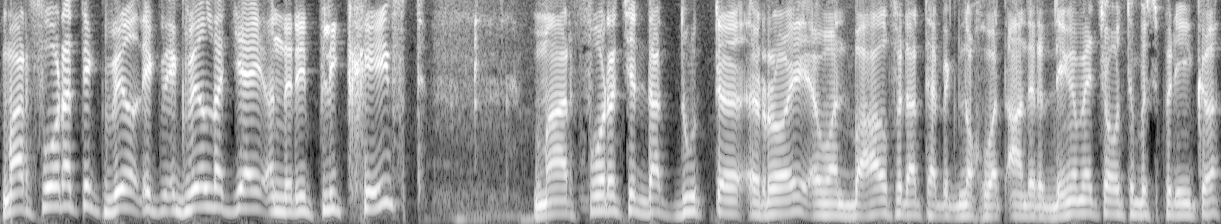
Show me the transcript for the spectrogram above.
Maar voordat ik wil, ik, ik wil dat jij een repliek geeft. Maar voordat je dat doet, eh, Roy, eh, want behalve dat heb ik nog wat andere dingen met jou te bespreken,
